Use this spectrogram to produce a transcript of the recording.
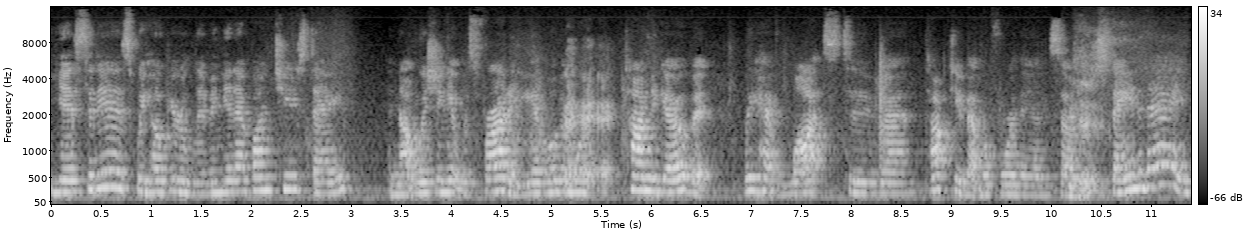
Yes, it is. We hope you're living it up on Tuesday and not wishing it was Friday. You have a little bit more time to go, but we have lots to uh, talk to you about before then. So We stay in today.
